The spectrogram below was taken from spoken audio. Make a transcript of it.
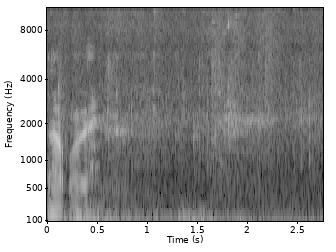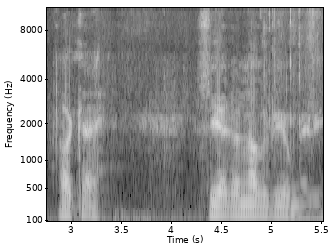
That way. Okay. See you at another view maybe.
